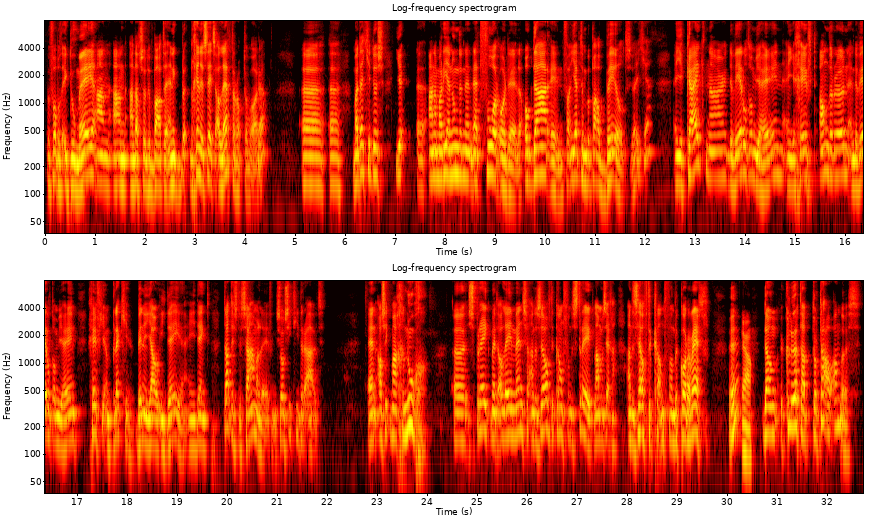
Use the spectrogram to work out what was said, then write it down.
Bijvoorbeeld, ik doe mee aan, aan, aan dat soort debatten en ik begin er steeds alerter op te worden. Uh, uh, maar dat je dus, je, uh, Anna-Maria noemde het net vooroordelen. Ook daarin, van je hebt een bepaald beeld, weet je. En je kijkt naar de wereld om je heen en je geeft anderen en de wereld om je heen, geef je een plekje binnen jouw ideeën. En je denkt, dat is de samenleving, zo ziet hij eruit. En als ik maar genoeg uh, spreek met alleen mensen aan dezelfde kant van de streep, laat me zeggen, aan dezelfde kant van de korreweg, hè? Ja. dan kleurt dat totaal anders.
